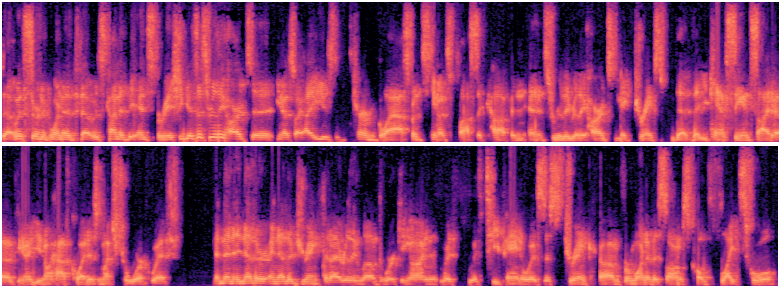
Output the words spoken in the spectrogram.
that was sort of one of that was kind of the inspiration because it's really hard to you know so I, I, use the term glass but it's you know it's plastic cup and, and it's really really hard to make drinks that, that you can't see inside of you know you don't have quite as much to work with and then another another drink that I really loved working on with with T Pain was this drink um, from one of his songs called Flight School.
